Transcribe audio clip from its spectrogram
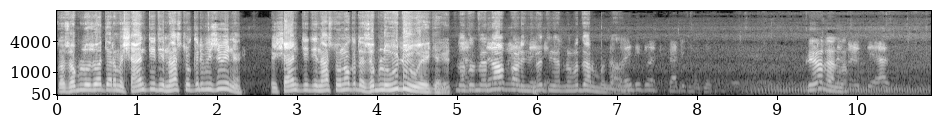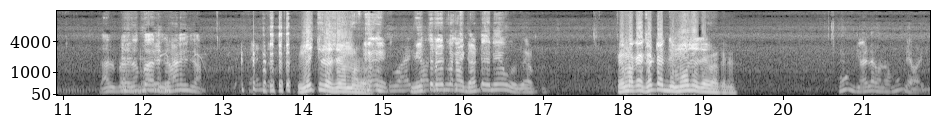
તો જબલું જો અત્યારે અમે શાંતિથી નાસ્તો કરવી છે ને એ શાંતિથી નાસ્તો ન કરતા જબલું ઉડ્યું હોય ત્યારે એટલો તો મેં ના પાડી નથી એટલે વધારે મજા આવે. કેવો લાલો? લાલભાઈ રબારી રાણી જામ મિત્ર છે અમારો. મિત્ર એટલે કાંઈ ઘટે ને એવું છે એમાં. કઈ ઘટે જ નહીં મોજ જ આવ્યા કરે. હું ગયા લેવાનો હું લેવાય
